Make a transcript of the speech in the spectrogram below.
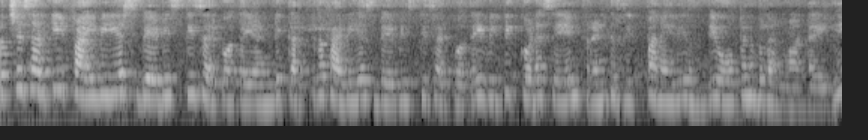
వచ్చేసరికి ఫైవ్ ఇయర్స్ బేబీస్కి సరిపోతాయండి. కరెక్ట్గా ఫైవ్ ఇయర్స్ బేబీస్కి సరిపోతాయి. వీటికి కూడా సేమ్ ఫ్రంట్ జిప్ అనేది ఉంది. ఓపెనబుల్ అనమాట ఇది.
